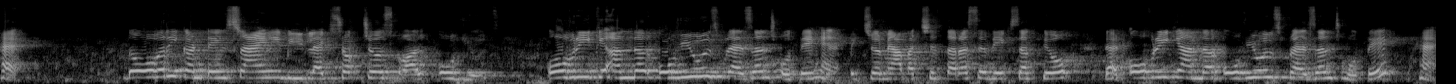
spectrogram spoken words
है। The ovary contains tiny bead like structures called ovules ovary के अंदर ओव्यूल्स प्रेजेंट होते हैं। पिक्चर में आप अच्छी तरह से देख सकते हो दैट ओवरी के अंदर ओव्यूल्स प्रेजेंट होते हैं।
